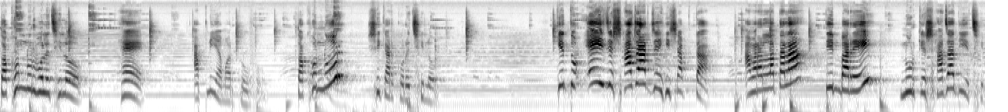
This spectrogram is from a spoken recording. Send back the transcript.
তখন নূর বলেছিল হ্যাঁ আপনি আমার প্রভু। তখন নূর স্বীকার করেছিল। কিন্তু এই যে সাজার যে হিসাবটা, আমার আল্লাহ তালা তিনবারেই নূরকে সাজা দিয়েছিল।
